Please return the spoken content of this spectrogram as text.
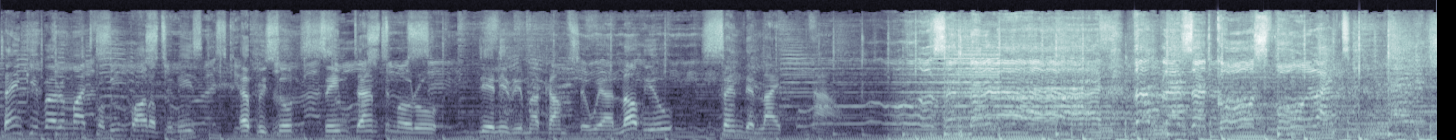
Thank you very much for being part of today's episode. Same time tomorrow, Daily Rhema comes your way. I love you. Send the light now. The blessed gospel light.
